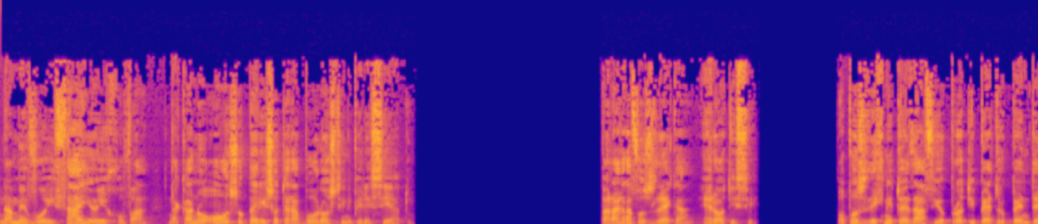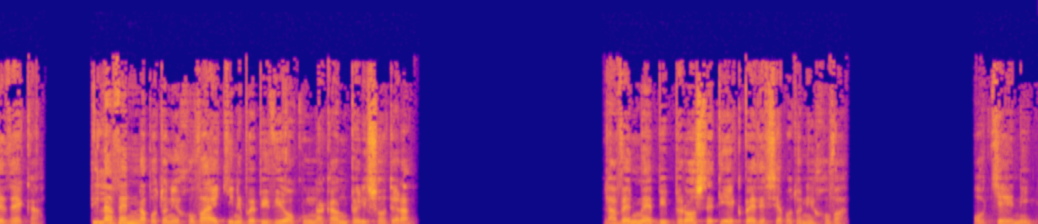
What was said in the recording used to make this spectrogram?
να με βοηθάει ο Ιεχωβά να κάνω όσο περισσότερα μπορώ στην υπηρεσία του. Παράγραφος 10. Ερώτηση. Όπως δείχνει το εδάφιο 1 Πέτρου 5.10, τι λαβαίνουν από τον Ιεχωβά εκείνοι που επιδιώκουν να κάνουν περισσότερα; Λαβαίνουμε επιπρόσθετη εκπαίδευση από τον Ιεχωβά. Ο Κένι,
